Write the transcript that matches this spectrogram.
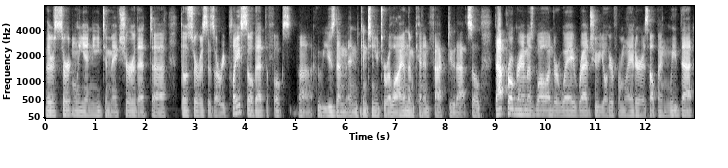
there's certainly a need to make sure that uh, those services are replaced so that the folks uh, who use them and continue to rely on them can in fact do that. So that program is well underway. Reg, who you'll hear from later, is helping lead that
